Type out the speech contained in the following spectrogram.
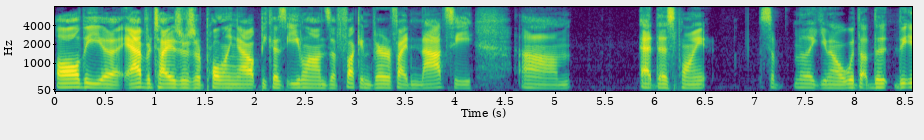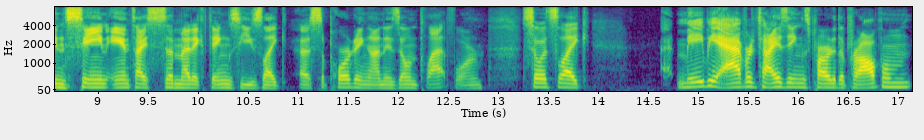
all the uh, advertisers are pulling out because Elon's a fucking verified Nazi um, at this point. Like you know, with the, the, the insane anti-Semitic things he's like uh, supporting on his own platform, so it's like maybe advertising is part of the problem.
